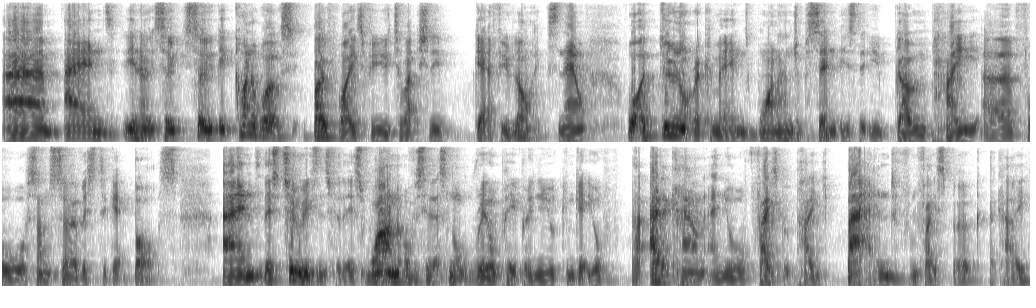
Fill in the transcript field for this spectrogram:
um, and you know, so so it kind of works both ways for you to actually get a few likes. Now, what I do not recommend 100% is that you go and pay uh, for some service to get bots. And there's two reasons for this. One, obviously, that's not real people, and you can get your uh, ad account and your Facebook page banned from Facebook. Okay,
